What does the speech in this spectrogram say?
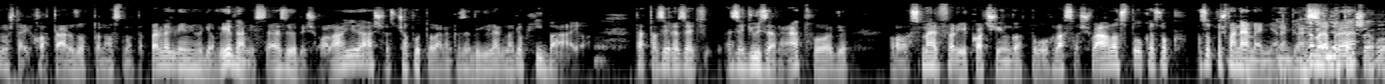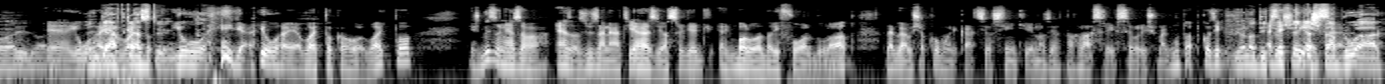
most elég határozottan azt mondta Pellegrini, hogy a védelmi szerződés aláírás az Csaputovának az eddig legnagyobb hibája. Tehát azért ez egy, ez egy üzenet, hogy a Smer felé kacsingató laszas választók, azok, azok most már nem menjenek igen, messzebbre. Nem menjetek sehova, így van. Jó helyen, vagytok, jó, igen, jó helyen vagytok, ahol vagytok. És bizony ez, a, ez az üzenet jelzi azt, hogy egy, egy baloldali fordulat, legalábbis a kommunikáció szintjén azért a LASZ részéről is megmutatkozik. Jön a dicsőséges február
